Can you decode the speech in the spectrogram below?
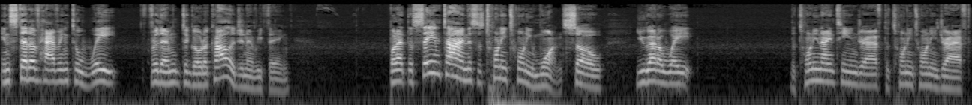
instead of having to wait for them to go to college and everything. But at the same time, this is 2021, so you got to wait the 2019 draft, the 2020 draft,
